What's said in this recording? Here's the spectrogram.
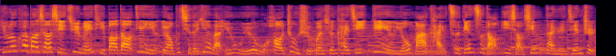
娱乐快报消息，据媒体报道，电影《了不起的夜晚》于五月五号正式官宣开机。电影由马凯自编自导，易小星担任监制，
